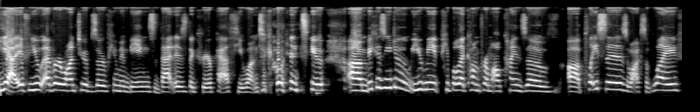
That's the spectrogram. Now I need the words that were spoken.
Yeah, if you ever want to observe human beings, that is the career path you want to go into, um, because you do you meet people that come from all kinds of uh, places, walks of life,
